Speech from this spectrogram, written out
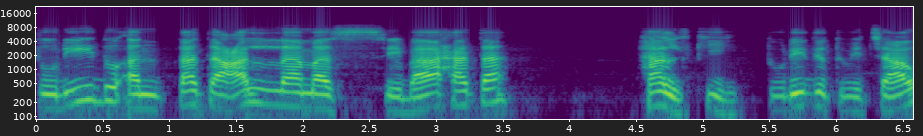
তুরিদু আন তাতাআল্লামা সিবাহাতা? হাল কি? তুরিদু তুমি চাও?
